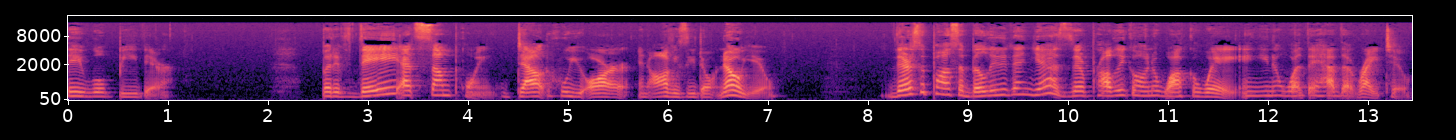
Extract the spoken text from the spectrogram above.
they will be there. But if they at some point doubt who you are and obviously don't know you, there's a possibility then, yes, they're probably going to walk away. And you know what? They have that right to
